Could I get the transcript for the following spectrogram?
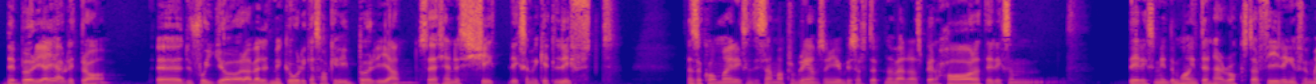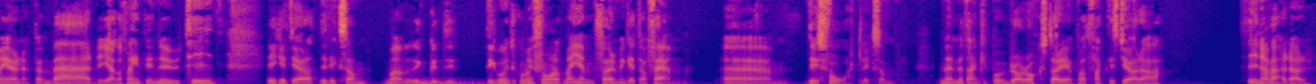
det börjar jävligt bra. Eh, du får göra väldigt mycket olika saker i början. Så jag kände shit, liksom vilket lyft. Sen så kommer man ju liksom till samma problem som Ubisoft öppna världar spel har. Att det liksom, det är liksom, de har inte den här Rockstar-feelingen för man gör en öppen värld. I alla fall inte i nutid. Vilket gör att det liksom, man, det, det, går inte att komma ifrån att man jämför med GTA 5. Uh, ehm, det är svårt liksom. Med, med tanke på hur bra Rockstar är på att faktiskt göra sina världar.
